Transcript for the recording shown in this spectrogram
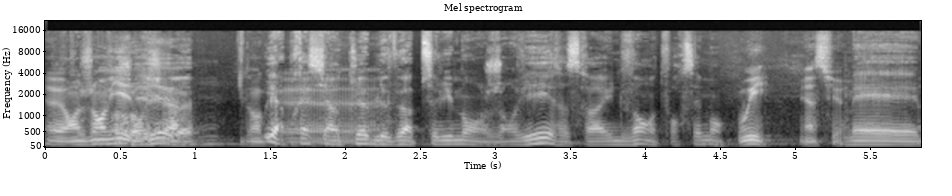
euh, en janvier, En janvier, déjà. ouais. Donc, Oui, après, si un euh, club le veut absolument en janvier, ça sera une vente, forcément. Oui, bien sûr. Mais, Bien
